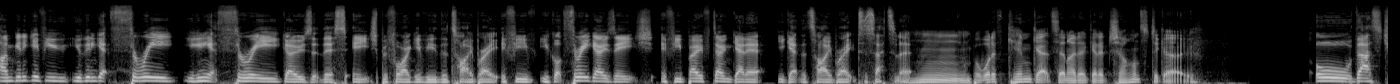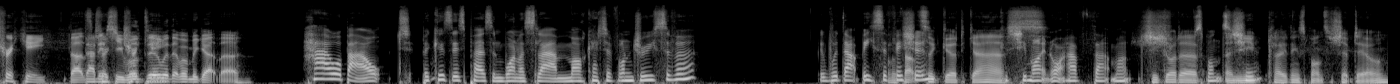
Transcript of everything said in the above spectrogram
I'm going to give you. You're going to get three. You're going to get three goes at this each before I give you the tie break. If you you've got three goes each. If you both don't get it, you get the tie break to settle it. Hmm, but what if Kim gets it and I don't get a chance to go? Oh, that's tricky. That's That is tricky. We'll deal with it when we get there. how about because this person won a slam, Marketa Vondrousova? Would that be Well, sufficient? that's a good guess. she might not have that much. She got a, a new clothing sponsorship deal.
